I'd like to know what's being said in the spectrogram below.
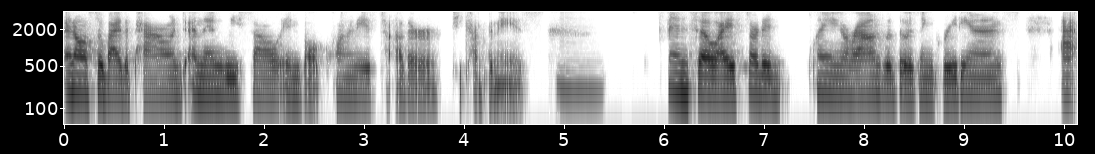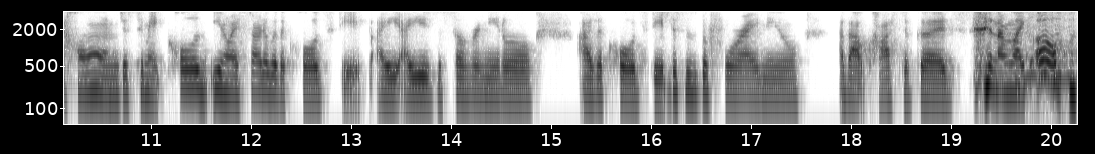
and also by the pound. And then we sell in bulk quantities to other tea companies. Mm. And so I started playing around with those ingredients at home just to make cold. You know, I started with a cold steep. I, I used the silver needle as a cold steep. This is before I knew about cost of goods. And I'm like, oh,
